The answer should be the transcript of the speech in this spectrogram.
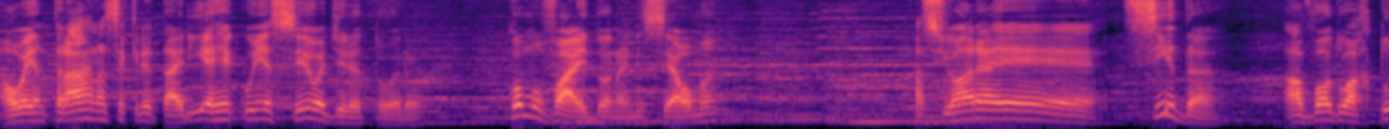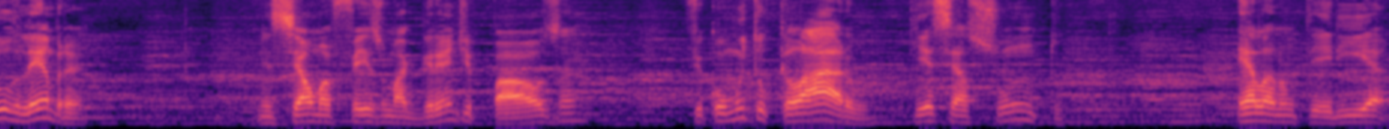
Ao entrar na secretaria, reconheceu a diretora. Como vai, dona Anicelma? A senhora é Cida, a avó do Arthur, lembra? Selma fez uma grande pausa. Ficou muito claro que esse assunto ela não teria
